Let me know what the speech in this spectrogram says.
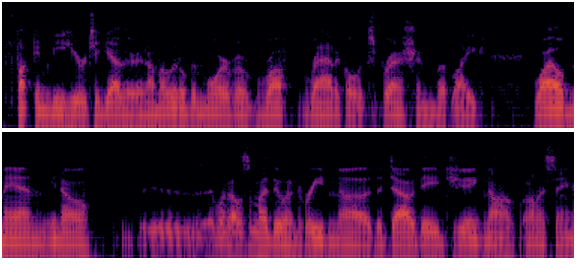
fucking be here together. And I'm a little bit more of a rough, radical expression, but like, Wild Man, you know, uh, what else am I doing? Reading uh, the Tao Te Ching. No, what am I saying?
